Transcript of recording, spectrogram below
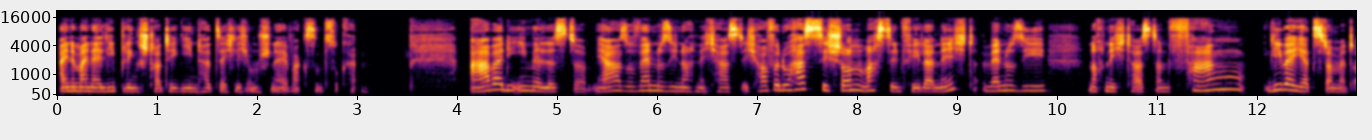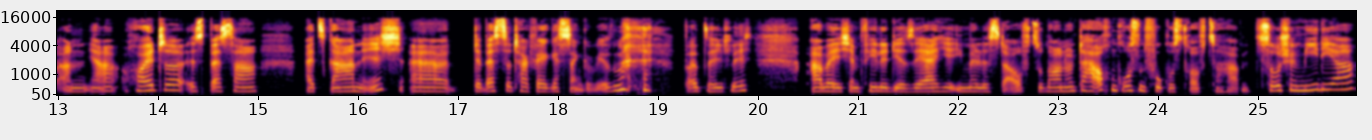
eine meiner Lieblingsstrategien tatsächlich, um schnell wachsen zu können. Aber die E-Mail-Liste, ja, also wenn du sie noch nicht hast, ich hoffe, du hast sie schon, machst den Fehler nicht. Wenn du sie noch nicht hast, dann fang lieber jetzt damit an, ja. Heute ist besser als gar nicht. Äh, der beste Tag wäre gestern gewesen, tatsächlich. Aber ich empfehle dir sehr, hier E-Mail-Liste aufzubauen und da auch einen großen Fokus drauf zu haben. Social Media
